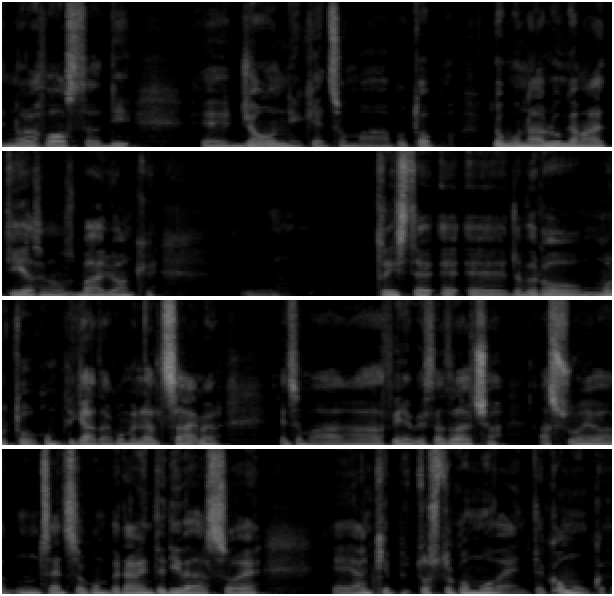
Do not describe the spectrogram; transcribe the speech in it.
Nora Foster di eh, Johnny, che insomma purtroppo dopo una lunga malattia, se non sbaglio anche triste e, e, davvero molto complicata come l'Alzheimer, insomma alla fine questa traccia assumeva un senso completamente diverso e e anche piuttosto commovente. Comunque,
